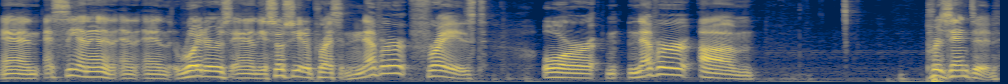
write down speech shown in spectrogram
and CNN and, and, and Reuters and the Associated Press never phrased or never um, presented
